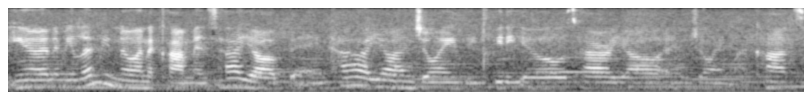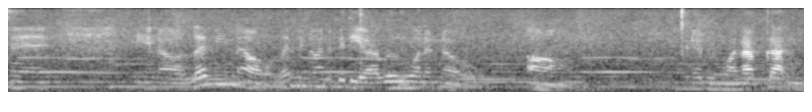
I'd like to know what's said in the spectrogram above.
You know what I mean? Let me know in the comments how y'all been. How are y'all enjoying these videos? How are y'all enjoying my content? You know, let me know. Let me know in the video. I really want to know. Um, everyone, I've gotten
